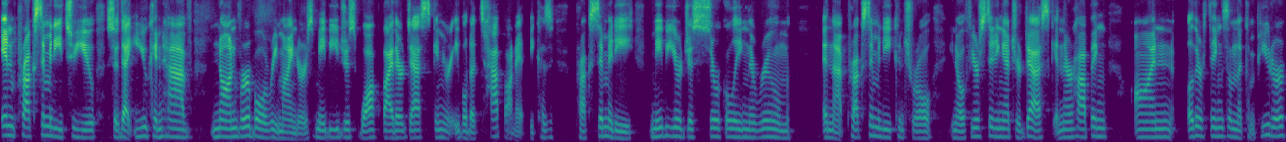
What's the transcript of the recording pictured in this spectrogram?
in proximity to you so that you can have nonverbal reminders. Maybe you just walk by their desk and you're able to tap on it because proximity maybe you're just circling the room and that proximity control you know if you're sitting at your desk and they're hopping on other things on the computer,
